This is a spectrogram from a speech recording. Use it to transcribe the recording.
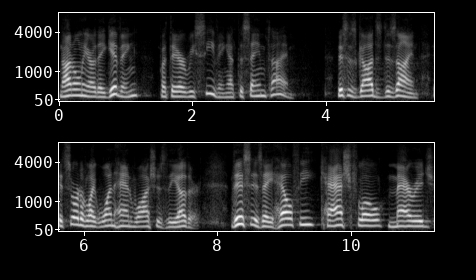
Not only are they giving, but they are receiving at the same time. This is God's design. It's sort of like one hand washes the other. This is a healthy cash flow marriage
